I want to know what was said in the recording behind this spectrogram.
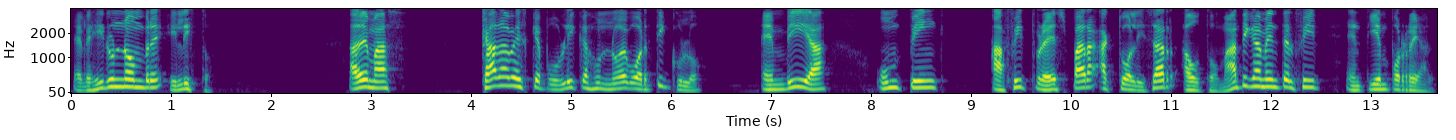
elegir un nombre y listo. Además, cada vez que publicas un nuevo artículo, envía un ping a FeedPress para actualizar automáticamente el feed en tiempo real.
